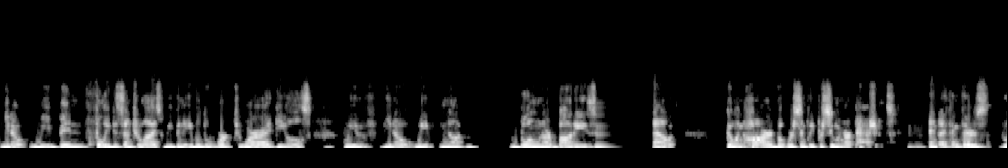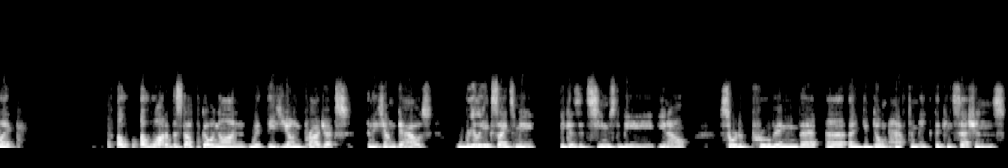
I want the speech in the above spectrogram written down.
you know we've been fully decentralized we've been able to work to our ideals we've you know we've not blown our bodies out going hard but we're simply pursuing our passions mm-hmm. and i think there's like a, a lot of the stuff going on with these young projects and these young DAOs really excites me because it seems to be, you know, sort of proving that uh, uh, you don't have to make the concessions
